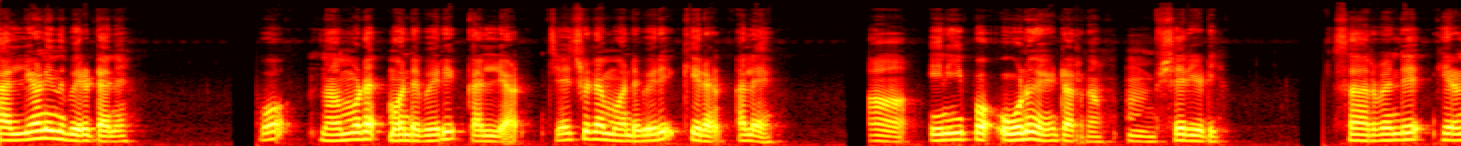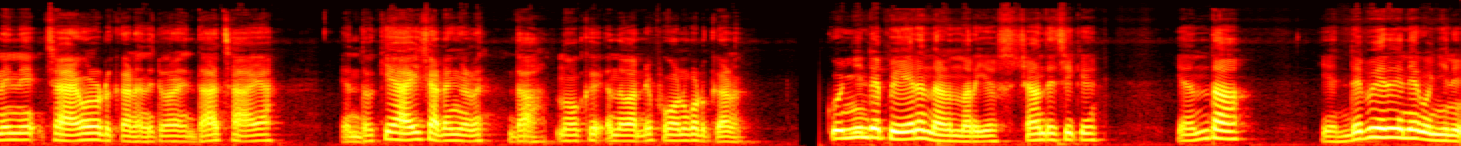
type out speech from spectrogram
കല്യാണി എന്ന് പേരിട്ടേനെ. അപ്പോൾ നമ്മുടെ മോന്റെ പേര് കല്യാൺ ചേച്ചിയുടെ മോന്റെ പേര് കിരൺ അല്ലേ? ആ ഇനിയിപ്പോൾ ഊണ് കഴിഞ്ഞിട്ട് ഇറങ്ങാം. ശരിയടി. സർവന്റ് കിരണിന് ചായ കൊണ്ട് കൊടുക്കുകയാണ് എന്നിട്ട് പറയാം ഇതാ ചായ? എന്തൊക്കെയായി ചടങ്ങുകൾ ഇതാ നോക്ക് എന്ന് പറഞ്ഞ് ഫോൺ കൊടുക്കുകയാണ് കുഞ്ഞിന്റെ പേരെന്താണെന്നറിയോ ശാന്തച്ചിക്ക്? എന്താ? എന്റെ പേര് തന്നെ കുഞ്ഞിന്.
